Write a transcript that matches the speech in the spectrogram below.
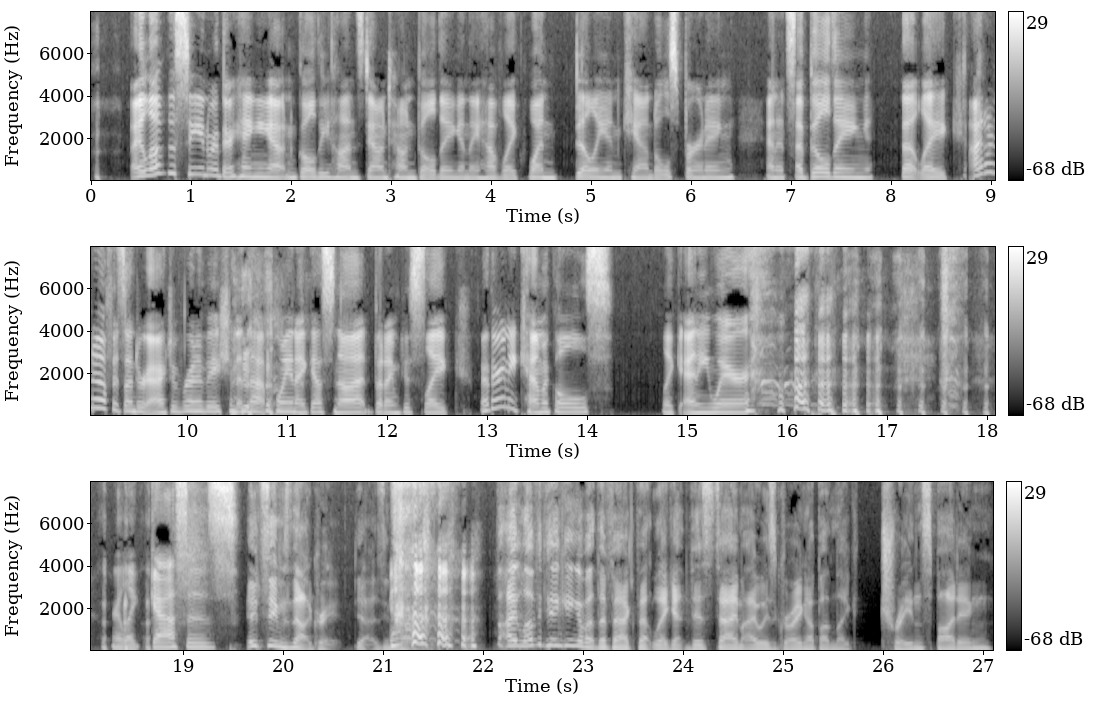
I love the scene where they're hanging out in Goldie Hawn's downtown building and they have like 1 billion candles burning. And it's a building that, like, I don't know if it's under active renovation at that point. I guess not. But I'm just like, are there any chemicals like anywhere? or like gases? It seems not great. Yeah, it seems not great. I love thinking about the fact that like at this time I was growing up on like train spotting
